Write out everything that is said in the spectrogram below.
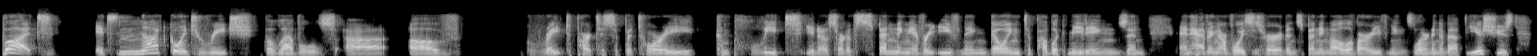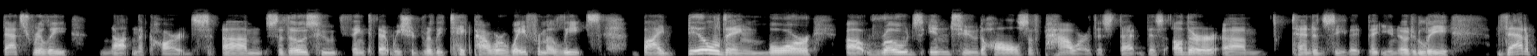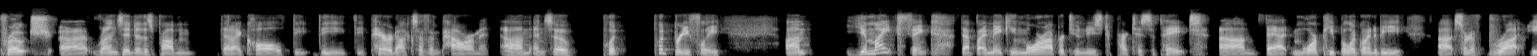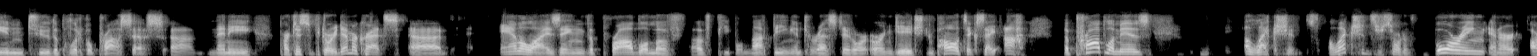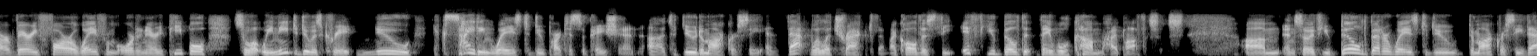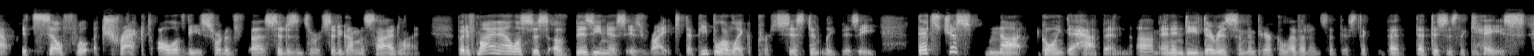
But it's not going to reach the levels uh, of great participatory complete you know sort of spending every evening going to public meetings and and having our voices heard and spending all of our evenings learning about the issues that's really not in the cards um, so those who think that we should really take power away from elites by building more uh, roads into the halls of power this that this other um, tendency that, that you noted, Lee, that approach uh, runs into this problem that I call the the the paradox of empowerment. Um, and so, put briefly, um, you might think that by making more opportunities to participate, um, that more people are going to be uh, sort of brought into the political process. Uh, many participatory Democrats uh, analyzing the problem of, of people not being interested or, or engaged in politics say, ah, the problem is elections. Elections are sort of boring and are, are very far away from ordinary people. So, what we need to do is create new, exciting ways to do participation, uh, to do democracy, and that will attract them. I call this the if you build it, they will come hypothesis. Um, and so, if you build better ways to do democracy, that itself will attract all of these sort of uh, citizens who are sitting on the sideline. But if my analysis of busyness is right, that people are like persistently busy, that's just not going to happen. Um, and indeed, there is some empirical evidence that this that that this is the case.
